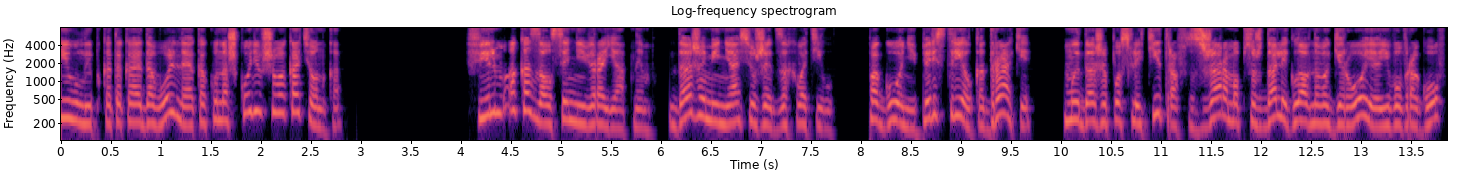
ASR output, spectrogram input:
и улыбка такая довольная, как у нашкодившего котенка. Фильм оказался невероятным. Даже меня сюжет захватил. Погони, перестрелка, драки. Мы даже после титров с жаром обсуждали главного героя, его врагов.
